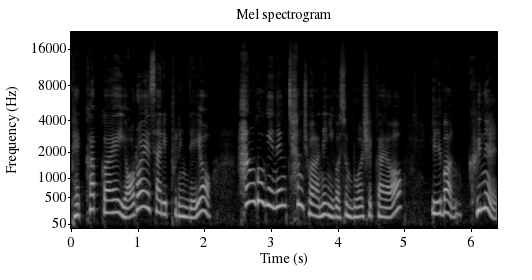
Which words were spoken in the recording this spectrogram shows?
백합과의 여러 해살이 풀인데요. 한국인은 참 좋아하는 이것은 무엇일까요? 1번 그늘,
